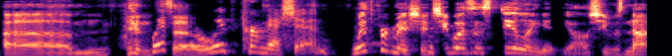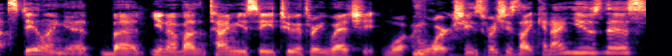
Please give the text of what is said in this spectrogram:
Um, and with, so with permission. With permission. She wasn't stealing it y'all. She was not stealing it. But you know by the time you see two or three worksheets where she's like can i use this?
